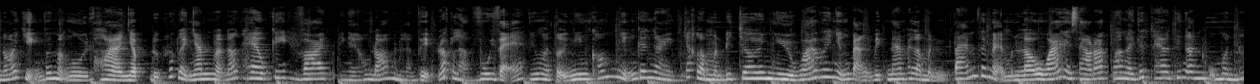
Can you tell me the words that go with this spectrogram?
nói chuyện với mọi người, hòa nhập được rất là nhanh và nó theo cái vibe. Thì ngày hôm đó mình làm việc rất là vui vẻ, nhưng mà tự nhiên có những cái ngày, chắc là mình đi chơi nhiều quá với những bạn việt nam hay là mình tám với mẹ mình lâu quá hay sao đó, qua ngày tiếp theo tiếng anh của mình nó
